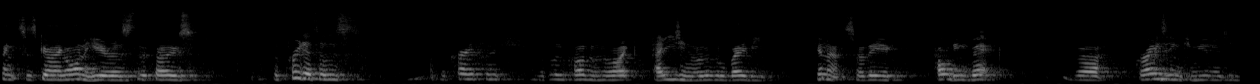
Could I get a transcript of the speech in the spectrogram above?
thinks is going on here is that those, the predators, the crayfish, the blue cod and the like, are eating the little baby So they're holding back the grazing community,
